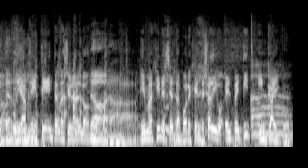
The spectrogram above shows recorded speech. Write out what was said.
no, terrible. ¿Y Amnistía Internacional dónde No, está? Imagínese esta pobre gente. Yo digo, el petit incaico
